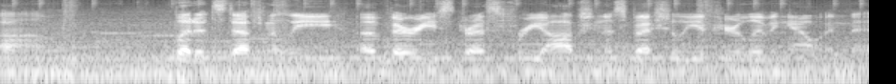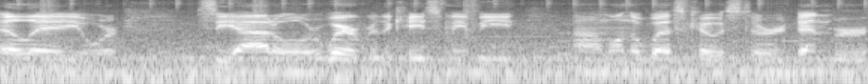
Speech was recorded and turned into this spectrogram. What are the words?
Um, but it's definitely a very stress-free option, especially if you're living out in LA or Seattle or wherever the case may be um, on the West Coast or Denver.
